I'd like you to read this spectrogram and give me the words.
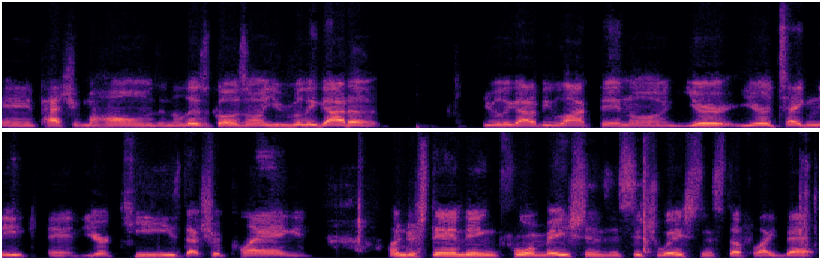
and Patrick Mahomes and the list goes on. You really gotta you really gotta be locked in on your your technique and your keys that you're playing and understanding formations and situations and stuff like that.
